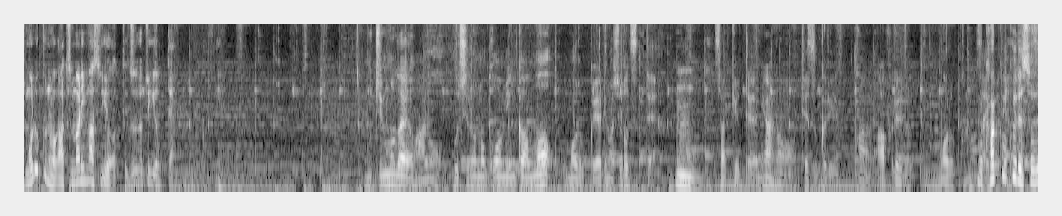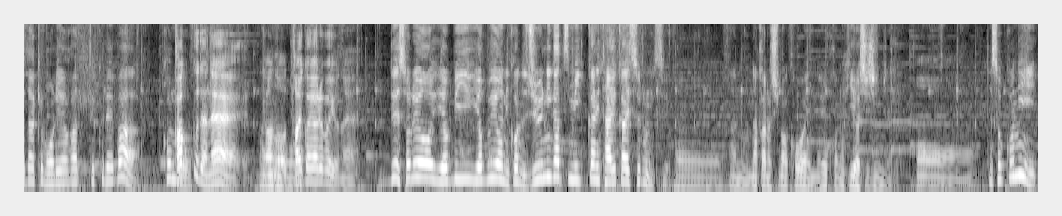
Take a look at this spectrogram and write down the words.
モルックの方が集まりますよってずっと言ったよ、ね、うちもだよあの後ろの公民館もモルックやりましょうっつって。うん。さっき言ったようにあの手作り感あふれるモルックの材料各区でそれだけ盛り上がってくれば今度。各区でねあの、大会やればいいよね。でそれを呼び呼ぶように今度12月3日に大会するんですよ。あの中之島公園の横の日吉神社で。おでそこに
